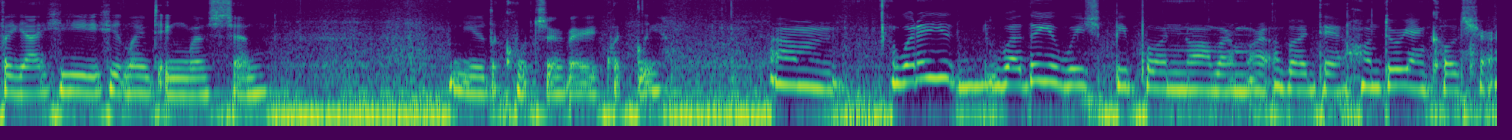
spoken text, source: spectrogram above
but yeah, he, he learned English and knew the culture very quickly. Um, what do you what do you wish people know about more about the Honduran culture?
